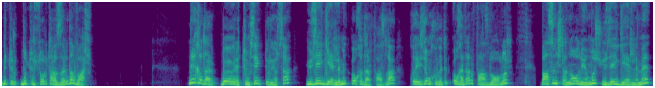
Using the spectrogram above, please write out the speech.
Bu tür, bu tür soru tarzları da var. Ne kadar böyle tümsek duruyorsa yüzey gerilimin o kadar fazla, kohezyon kuvvetin o kadar fazla olur. Basınçla ne oluyormuş? Yüzey gerilimi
